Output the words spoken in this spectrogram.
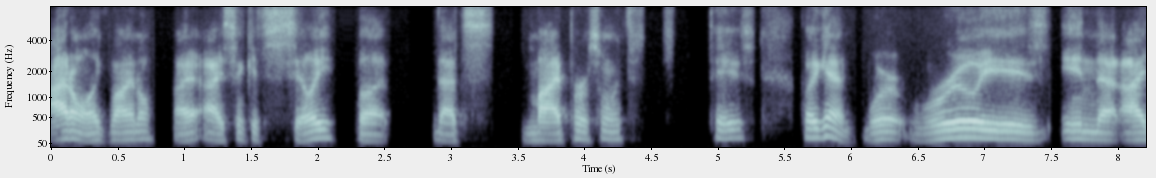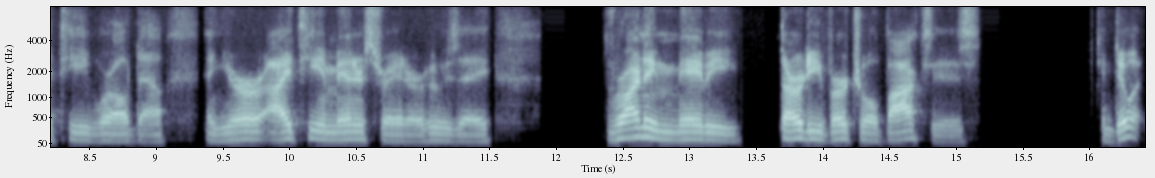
I don't like vinyl. I, I think it's silly, but that's my personal taste. But again, we're really is in that IT world now, and your IT administrator who's a running maybe 30 virtual boxes can do it.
